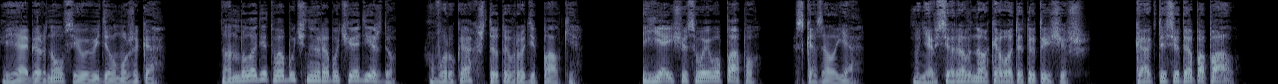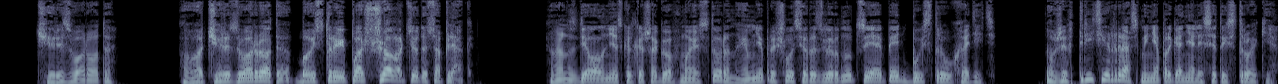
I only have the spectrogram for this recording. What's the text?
Я обернулся и увидел мужика. Он был одет в обычную рабочую одежду, в руках что-то вроде палки. «Я ищу своего папу», — сказал я. «Мне все равно, кого ты тут ищешь. Как ты сюда попал?» «Через ворота». «Вот через ворота! Быстро и пошел отсюда, сопляк!» Он сделал несколько шагов в мою сторону, и мне пришлось развернуться и опять быстро уходить. Уже в третий раз меня прогоняли с этой стройки.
